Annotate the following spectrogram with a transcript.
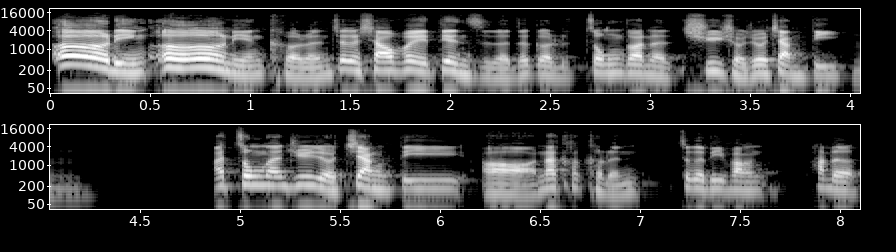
二零二二年可能这个消费电子的这个终端的需求就降低，嗯，啊，终端需求降低哦，那它可能这个地方它的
